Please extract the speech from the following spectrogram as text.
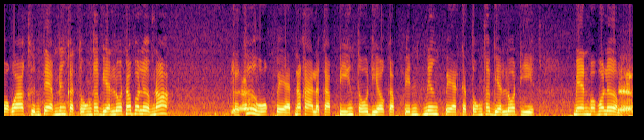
บอกว่าขึ้นแต้มหนึงกับตรงทะเบียนรถเนาะพอเริ่มเนาะก็คือหกแปดนะคะแล้วก็ปิงตัวเดียวกับเป็นหนึ่งแปดกับตรงทะเบียนรถอีก แมนบ่พอเริ่มแมน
